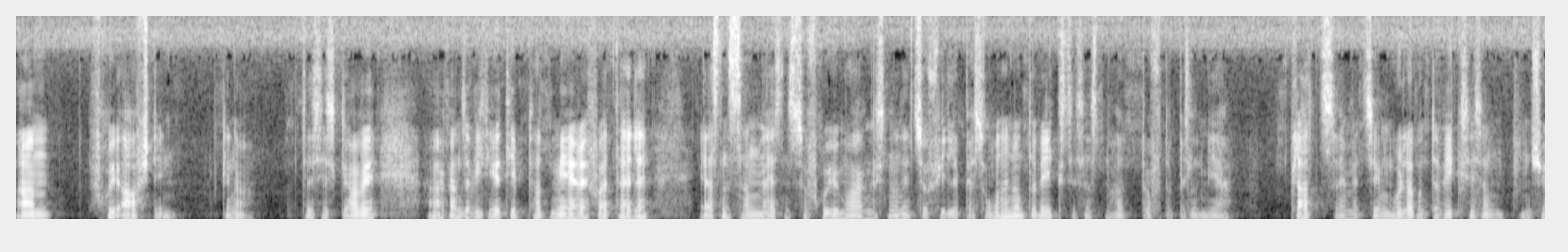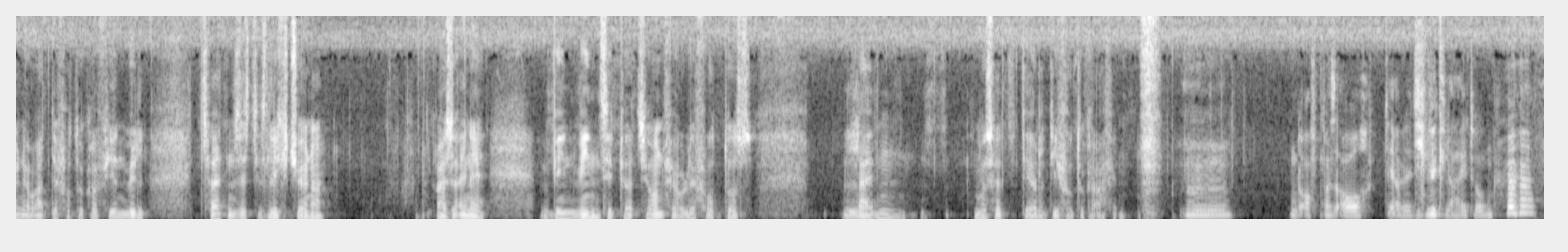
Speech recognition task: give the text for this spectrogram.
Ähm, früh aufstehen. Genau. Das ist, glaube ich, ein ganz wichtiger Tipp, hat mehrere Vorteile. Erstens sind meistens so früh morgens noch nicht so viele Personen unterwegs, das heißt, man hat oft ein bisschen mehr Platz, wenn man jetzt im Urlaub unterwegs ist und, und schöne Orte fotografieren will. Zweitens ist das Licht schöner. Also eine Win-Win-Situation für alle Fotos. Leiden muss halt der oder die Fotografin. Mhm. Und oftmals auch der oder die Begleitung.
